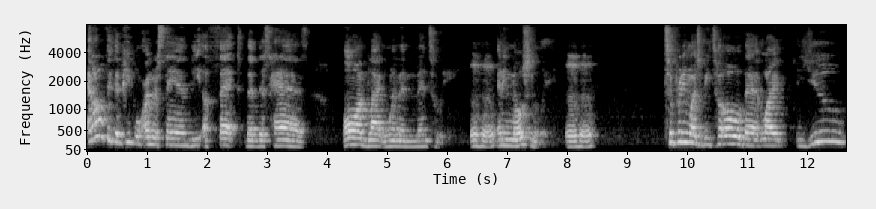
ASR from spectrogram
and I don't think that people understand the effect that this has on Black women mentally mm-hmm. and emotionally. Mm-hmm. To pretty much be told that, like, you,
